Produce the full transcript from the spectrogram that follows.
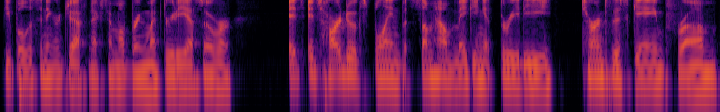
people listening or Jeff, next time I'll bring my 3DS over. It, it's hard to explain, but somehow making it 3D turns this game from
